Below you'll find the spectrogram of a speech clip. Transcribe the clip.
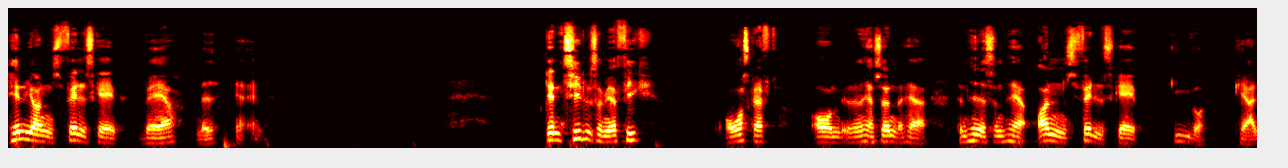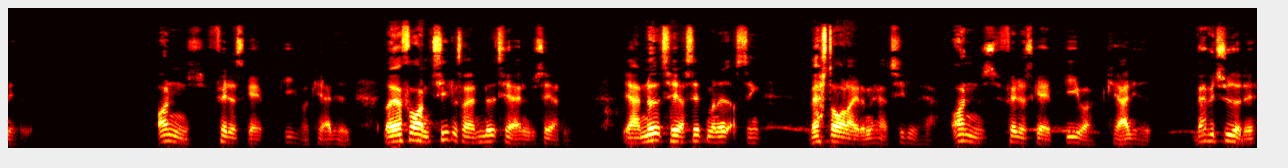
Helligåndens fællesskab være med jer alle. Den titel, som jeg fik, overskrift over den her søndag her, den hedder sådan her, åndens fællesskab giver kærlighed. Åndens fællesskab giver kærlighed. Når jeg får en titel, så er jeg nødt til at analysere den. Jeg er nødt til at sætte mig ned og tænke, hvad står der i den her titel her? Åndens fællesskab giver kærlighed. Hvad betyder det?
